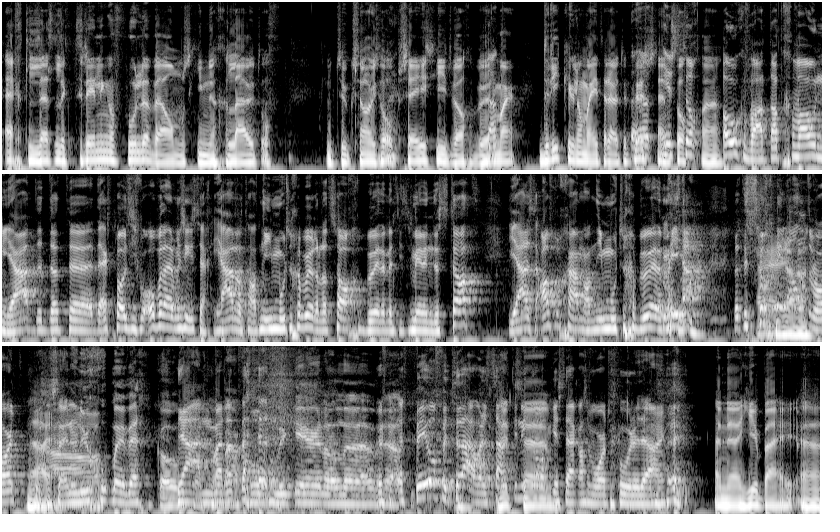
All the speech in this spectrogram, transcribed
echt letterlijk trillingen voelen. Wel misschien een geluid of natuurlijk sowieso op zee zie je het wel gebeuren. Dat- maar drie kilometer uit de kust. Dat en is toch, toch eh, ook wat. Dat gewoon, ja, de, dat, eh, de explosieve opruiming zegt... ja, dat had niet moeten gebeuren. Dat zal gebeuren met iets meer in de stad. Ja, het is afgegaan, dat had niet moeten gebeuren. Maar ja, dat is toch geen Ja. antwoord. Ja, ze zijn er nu goed mee weggekomen. Ja, maar dat- de volgende keer dan... eh, ja. Veel vertrouwen, dat zou ik er niet nog eh, een keer zeggen als woordvoerder daar. En eh, hierbij eh,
